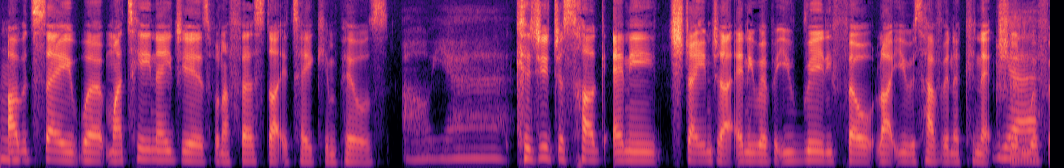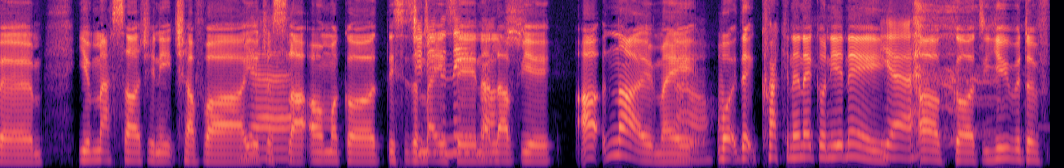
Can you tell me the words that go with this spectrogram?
Mm. I would say, were my teenage years when I first started taking pills. Oh yeah. Because you just hug any stranger anywhere, but you really felt like you was having a connection Yeah. with them. You're massaging each other. You're just like, oh my god, this is Do you do the knee amazing. I love you. Uh, no, mate. Oh. What? The, cracking an egg on your knee? Yeah. Oh god, you would have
